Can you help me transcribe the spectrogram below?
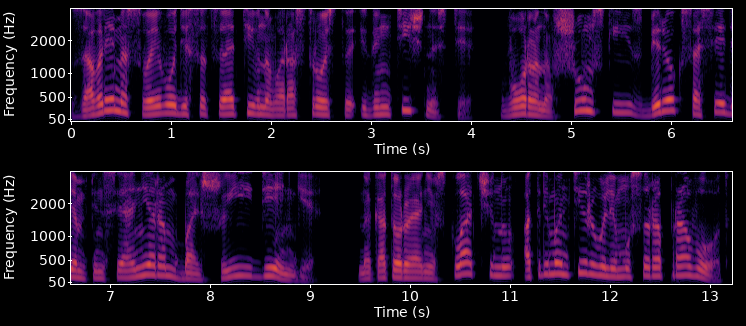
За время своего диссоциативного расстройства идентичности Воронов-Шумский сберег соседям-пенсионерам большие деньги, на которые они в складчину отремонтировали мусоропровод.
